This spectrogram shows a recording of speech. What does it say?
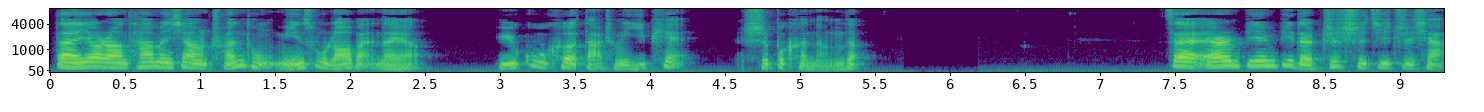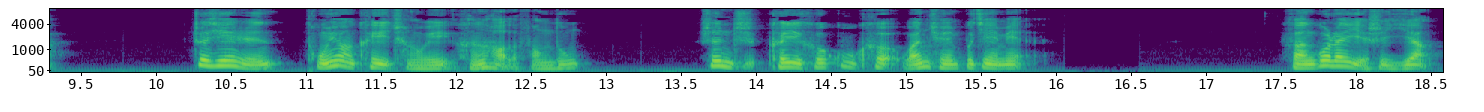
但要让他们像传统民宿老板那样与顾客打成一片是不可能的。在 Airbnb 的支持机制下，这些人同样可以成为很好的房东。甚至可以和顾客完全不见面。反过来也是一样，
